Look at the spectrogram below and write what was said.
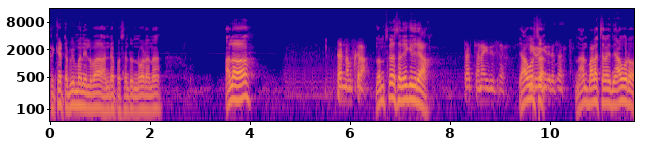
ಕ್ರಿಕೆಟ್ ಅಭಿಮಾನಿ ಇಲ್ವಾ ಹಂಡ್ರೆಡ್ ಪರ್ಸೆಂಟು ನೋಡೋಣ. ಹಲೋ? ಸರ್ ನಮಸ್ಕಾರ. ನಮಸ್ಕಾರ ಸರ್ ಹೇಗಿದ್ದೀರಾ? ಸರ್ ಚೆನ್ನಾಗಿದ್ದೀವಿ ಸರ್. ಯಾವ ಊರು ಸರ್? ಹೇಗಿದ್ದೀರಾ ಸರ್? ನಾನು ಭಾಳ ಚೆನ್ನಾಗಿದ್ದೀನಿ. ಯಾವ ಊರು?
